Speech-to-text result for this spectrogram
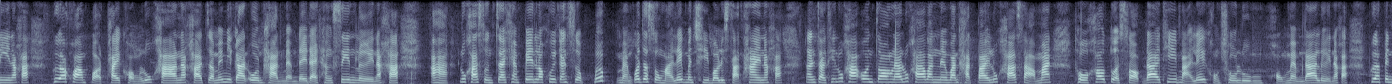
ณีนะคะ เพื่อความปลอดภัยของลูกค้านะคะ จะไม่มีการโอนผ่านแหม่มใด ๆ ทั้งสิ้นเลยนะคะ ลูกค้าสนใจแคมเปญเราคุยกันจบปุ๊บแหม่มก็จะส่งหมายเลขบัญชีบริษัทให้นะคะ หลังจากที่ลูกค้าโอนจองแล้วลูกค้าวันในวันถัดไปลูกค้าสามารถโทรเข้าตรวจสอบได้ที่หมายเลขของโชว์รูมของแหม่มได้เลยนะคะ เพื่อเป็น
